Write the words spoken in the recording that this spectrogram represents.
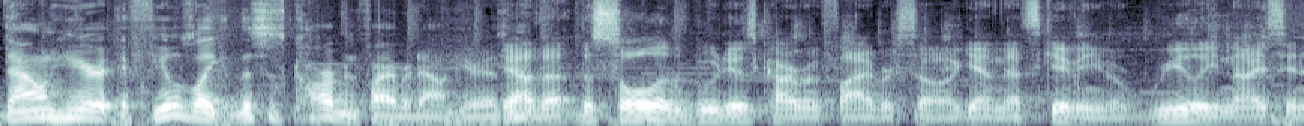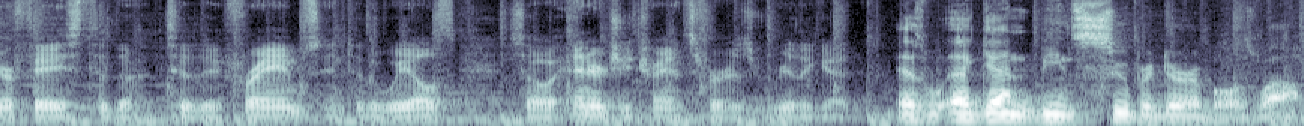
down here, it feels like this is carbon fiber down here, yeah, the, the sole of the boot is carbon fiber, so again, that's giving you a really nice interface to the, to the frames and to the wheels, so energy transfer is really good. As, again, being super durable as well.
